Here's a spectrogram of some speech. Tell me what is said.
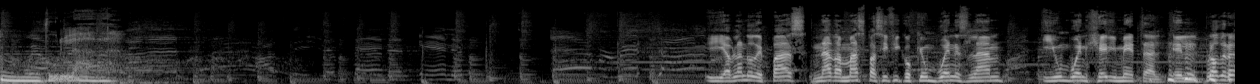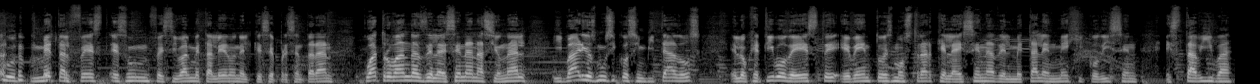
Modulada. Y hablando de paz, nada más pacífico que un buen slam. Y un buen heavy metal. El Brotherhood Metal Fest es un festival metalero en el que se presentarán cuatro bandas de la escena nacional y varios músicos invitados. El objetivo de este evento es mostrar que la escena del metal en México, dicen, está viva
